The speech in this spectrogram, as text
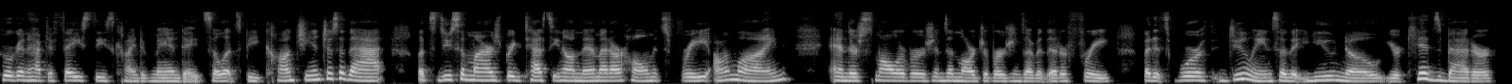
who are going to have to face these kind of mandates. So let's be conscientious of that. Let's do some Myers Briggs testing on them at our home. It's free online, and there's smaller versions and larger versions of it that are free, but it's worth doing so that you know your kids better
